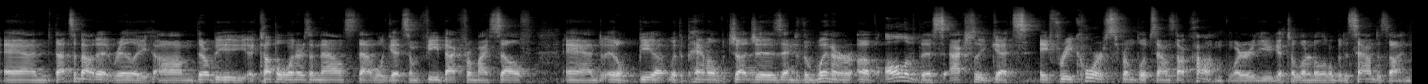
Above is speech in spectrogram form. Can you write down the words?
and that's about it really. Um, there'll be a couple winners announced that will get some feedback from myself and it'll be with a panel of judges and the winner of all of this actually gets a free course from blipsounds.com where you get to learn a little bit of sound design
